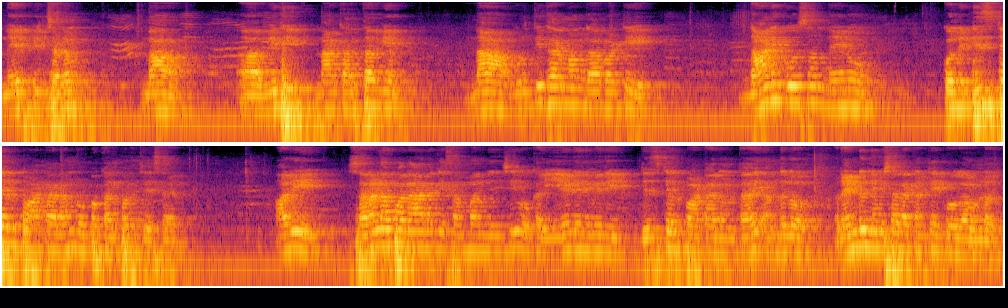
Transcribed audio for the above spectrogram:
నేర్పించడం నా విధి నా కర్తవ్యం నా వృత్తి ధర్మం కాబట్టి దానికోసం నేను కొన్ని డిజిటల్ పాఠాలను రూపకల్పన చేశాను. అవి సరళ పదాలకి సంబంధించి ఒక ఏడెనిమిది డిజిటల్ పాఠాలు ఉంటాయి. అందులో రెండు నిమిషాల కంటే ఎక్కువగా ఉండదు.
